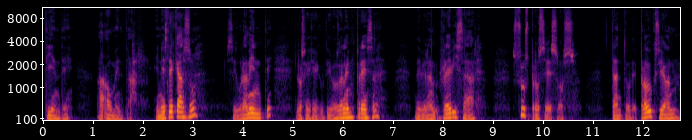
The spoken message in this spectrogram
tiende a aumentar. En este caso, seguramente los ejecutivos de la empresa deberán revisar sus procesos, tanto de producción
